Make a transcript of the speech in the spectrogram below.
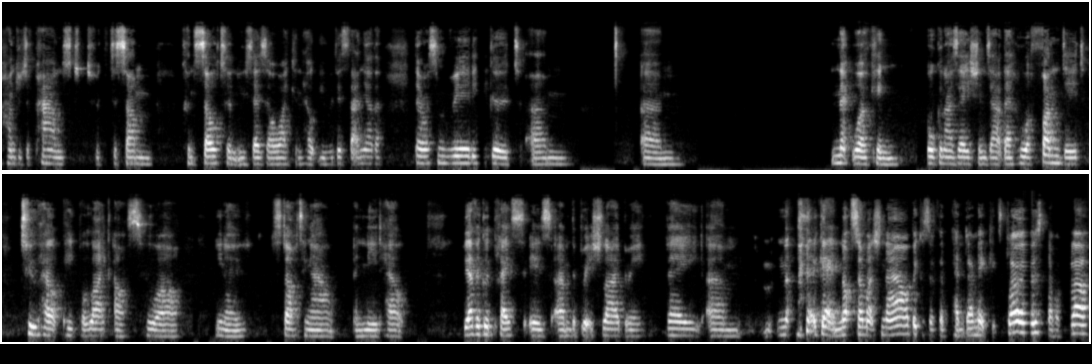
hundreds of pounds to, to some consultant who says oh i can help you with this that and the other. There are some really good um, um, networking organizations out there who are funded to help people like us who are you know starting out and need help. The other good place is um, the british library they um, again not so much now because of the pandemic it's closed blah blah blah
